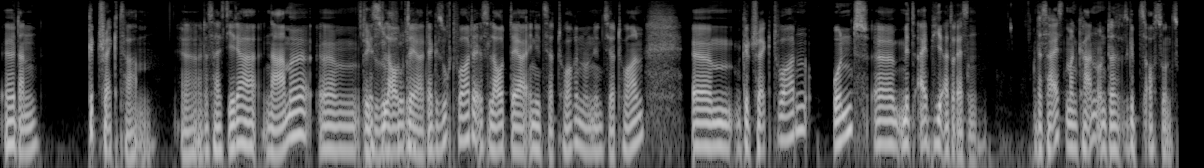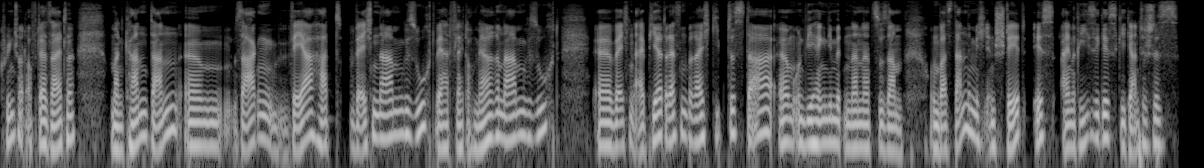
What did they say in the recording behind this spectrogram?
äh, dann getrackt haben. Äh, Das heißt, jeder Name ähm, Der ist gesucht laut wurde? der, der gesucht wurde, ist laut der Initiatorinnen und Initiatoren ähm, getrackt worden und äh, mit IP-Adressen. Das heißt, man kann, und da gibt es auch so einen Screenshot auf der Seite, man kann dann ähm, sagen, wer hat welchen Namen gesucht, wer hat vielleicht auch mehrere Namen gesucht, äh, welchen IP-Adressenbereich gibt es da ähm, und wie hängen die miteinander zusammen. Und was dann nämlich entsteht, ist ein riesiges, gigantisches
